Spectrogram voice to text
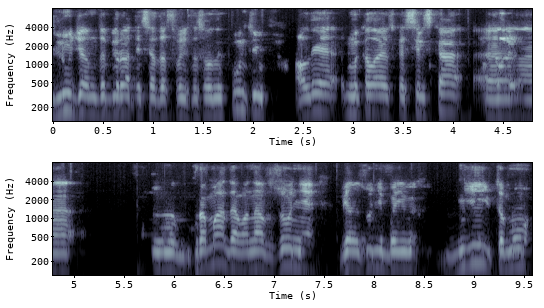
людям добиратися до своїх населених пунктів, але Миколаївська сільська е, е, громада вона в зоні в зоні бойових дій, тому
